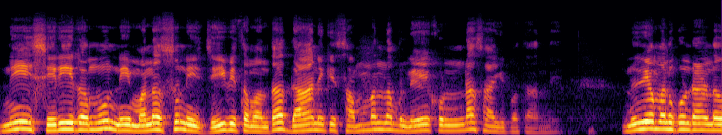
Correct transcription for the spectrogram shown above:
నీ శరీరము నీ మనస్సు నీ జీవితం అంతా దానికి సంబంధం లేకుండా సాగిపోతుంది. నువ్వేమనుకుంటాడు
